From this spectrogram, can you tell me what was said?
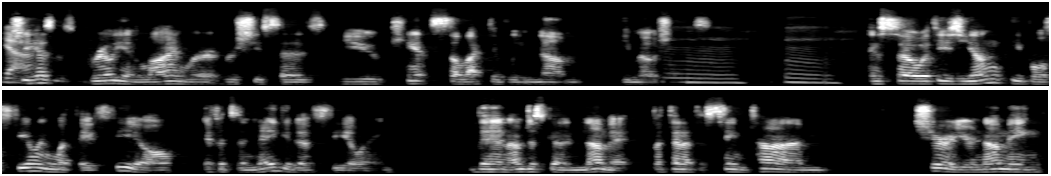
Yeah. She has this brilliant line where, where she says, You can't selectively numb emotions. Mm, mm, And so, with these young people feeling what they feel, if it's a negative feeling, then I'm just going to numb it. But then at the same time, sure, you're numbing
